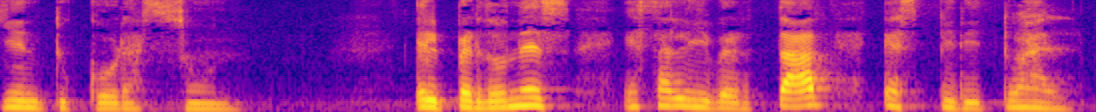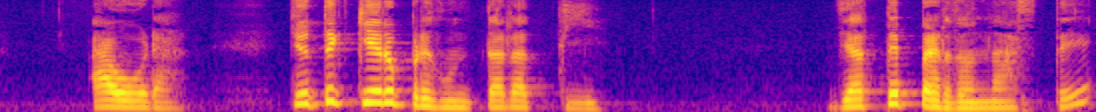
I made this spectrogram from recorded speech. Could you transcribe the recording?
y en tu corazón. El perdón es esa libertad espiritual. Ahora, yo te quiero preguntar a ti, ¿ya te perdonaste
